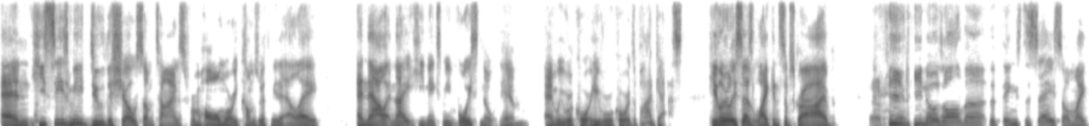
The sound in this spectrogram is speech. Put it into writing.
and he sees me do the show sometimes from home, or he comes with me to L.A. And now at night, he makes me voice note him, and we record. He records a podcast. He literally says like and subscribe. he awesome. he knows all the the things to say. So I'm like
